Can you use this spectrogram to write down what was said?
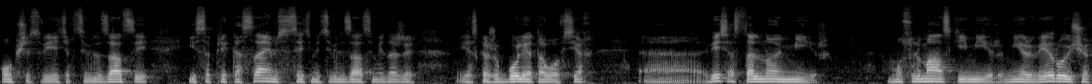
обществ и этих цивилизаций и соприкасаемся с этими цивилизациями, даже, я скажу более того, всех, э, весь остальной мир, мусульманский мир, мир верующих,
